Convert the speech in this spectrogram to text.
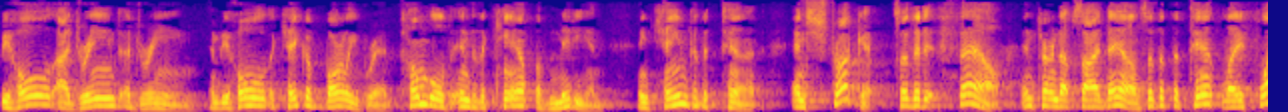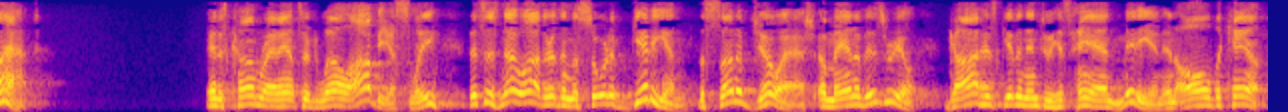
Behold, I dreamed a dream, and behold, a cake of barley bread tumbled into the camp of Midian and came to the tent and struck it so that it fell and turned upside down so that the tent lay flat. And his comrade answered, Well, obviously, this is no other than the sword of Gideon, the son of Joash, a man of Israel. God has given into his hand Midian and all the camp.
